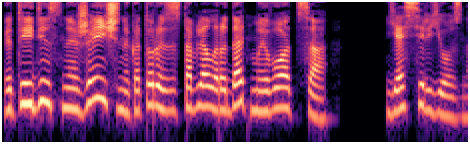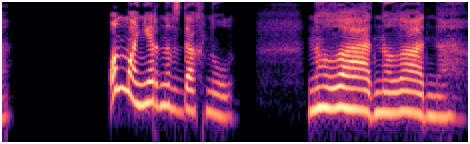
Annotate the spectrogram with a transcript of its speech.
Это единственная женщина, которая заставляла рыдать моего отца. Я серьезно». Он манерно вздохнул. «Ну ладно, ладно,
